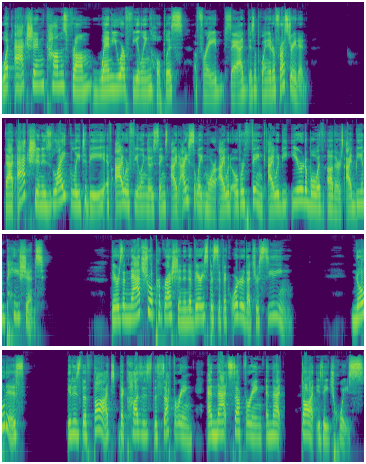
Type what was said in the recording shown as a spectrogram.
what action comes from when you are feeling hopeless, afraid, sad, disappointed, or frustrated? That action is likely to be, if I were feeling those things, I'd isolate more. I would overthink. I would be irritable with others. I'd be impatient. There's a natural progression in a very specific order that you're seeing. Notice it is the thought that causes the suffering and that suffering and that thought is a choice.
